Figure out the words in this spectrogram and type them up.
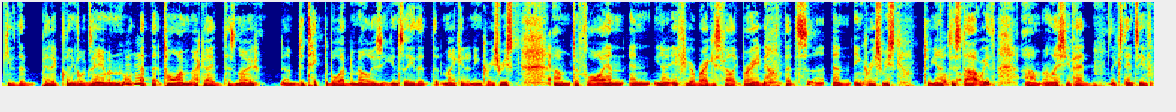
give the pet a clinical exam, and at that time, okay, there's no um, detectable abnormalities that you can see that, that make it an increased risk um, to fly. And, and, you know, if you're a brachycephalic breed, that's an increased risk to, you know, to start with, um, unless you've had extensive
